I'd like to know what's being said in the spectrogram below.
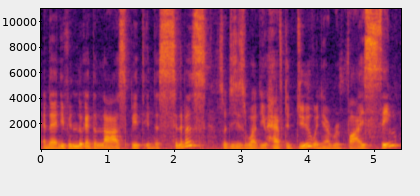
And then if you look at the last bit in the syllabus so this is what you have to do when you're revising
